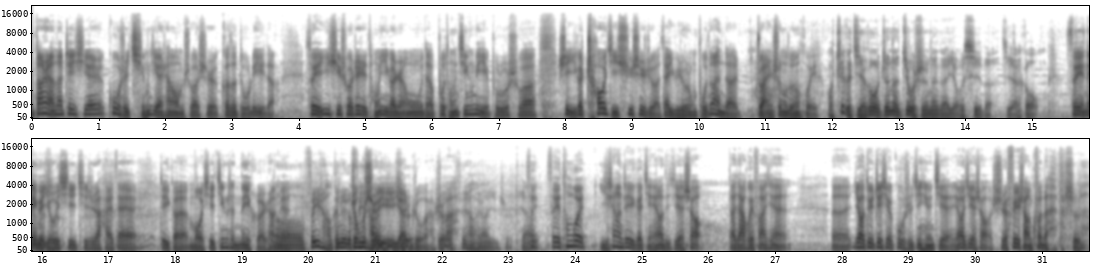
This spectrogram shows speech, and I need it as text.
当然了，这些故事情节上我们说是各自独立的，所以与其说这是同一个人物的不同经历，不如说是一个超级叙事者在宇宙中不断的转生轮回。哦，这个结构真的就是那个游戏的结构。所以那个游戏其实还在这个某些精神内核上面，非常跟这个忠实于原著，是吧？非常非常一致。所以，所以通过以上这个简要的介绍，大家会发现，呃，要对这些故事进行简要介绍是非常困难的。是的，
